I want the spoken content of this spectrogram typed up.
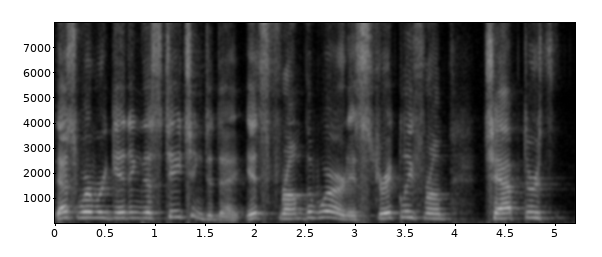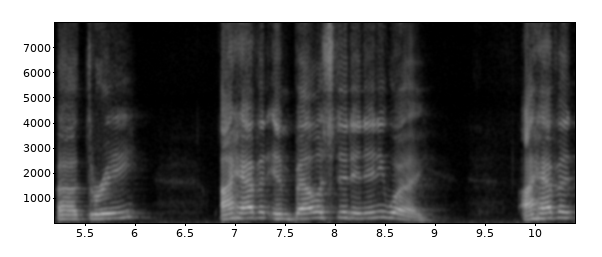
That's where we're getting this teaching today. It's from the Word. It's strictly from chapter uh, 3 I haven't embellished it in any way. I haven't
